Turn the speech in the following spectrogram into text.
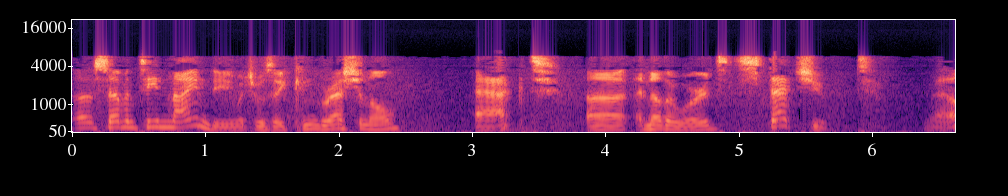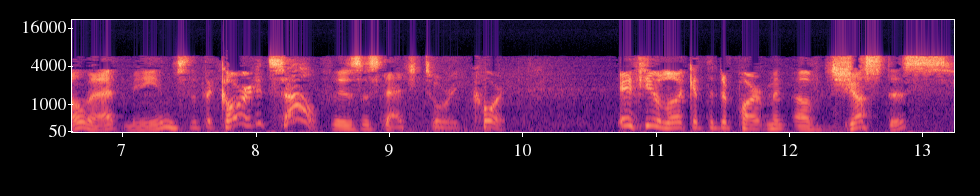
uh, 1790, which was a congressional act. Uh, in other words, statute. Well, that means that the court itself is a statutory court. If you look at the Department of Justice,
